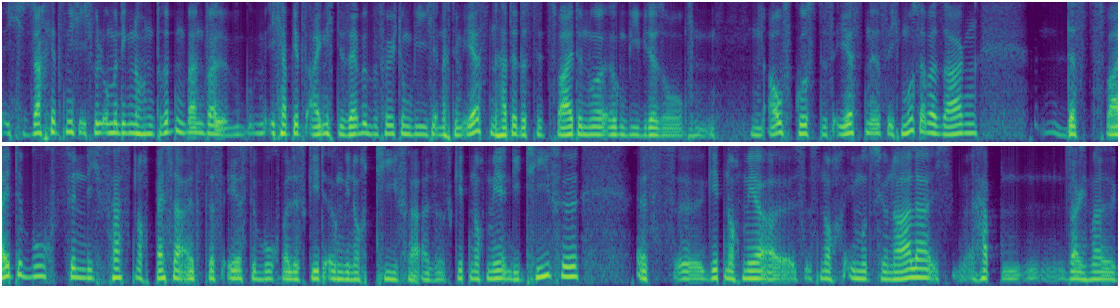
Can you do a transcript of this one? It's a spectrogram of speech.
ich sag jetzt nicht, ich will unbedingt noch einen dritten Band, weil ich habe jetzt eigentlich dieselbe Befürchtung, wie ich nach dem ersten hatte, dass die zweite nur irgendwie wieder so ein Aufguss des ersten ist. Ich muss aber sagen, das zweite Buch finde ich fast noch besser als das erste Buch, weil es geht irgendwie noch tiefer. Also es geht noch mehr in die Tiefe. Es äh, geht noch mehr, es ist noch emotionaler. Ich habe, sage ich mal,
